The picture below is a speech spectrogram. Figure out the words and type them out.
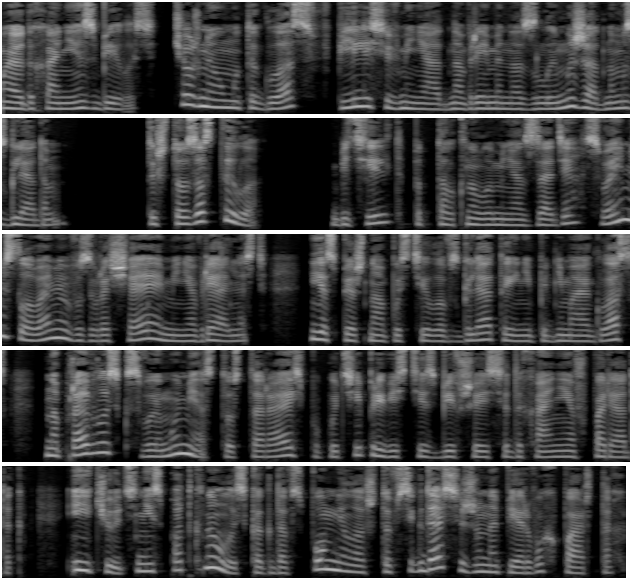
Мое дыхание сбилось. Черные умыты глаз впились в меня одновременно злым и жадным взглядом. «Ты что застыла?» Бетильд подтолкнула меня сзади, своими словами возвращая меня в реальность. Я спешно опустила взгляд и, не поднимая глаз, направилась к своему месту, стараясь по пути привести сбившееся дыхание в порядок. И чуть не споткнулась, когда вспомнила, что всегда сижу на первых партах.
